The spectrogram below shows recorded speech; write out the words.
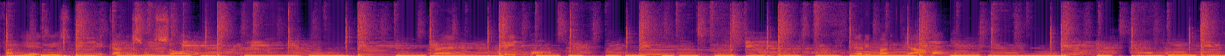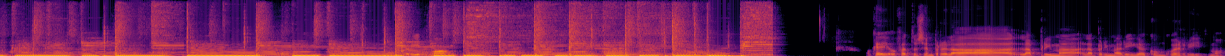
Fa diesis, che cade sul Sol, Ok, ho fatto sempre la, la, prima, la prima, riga con quel ritmo.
